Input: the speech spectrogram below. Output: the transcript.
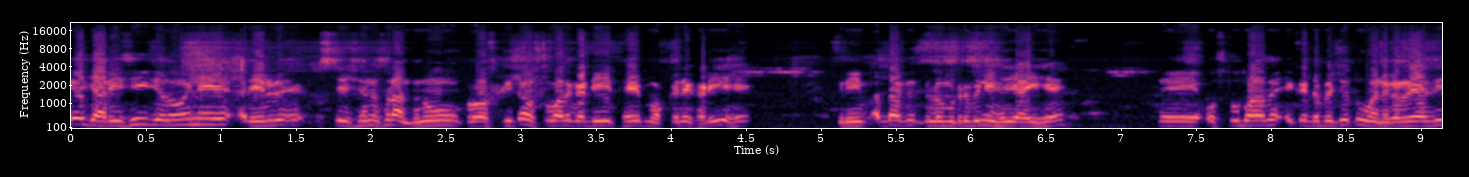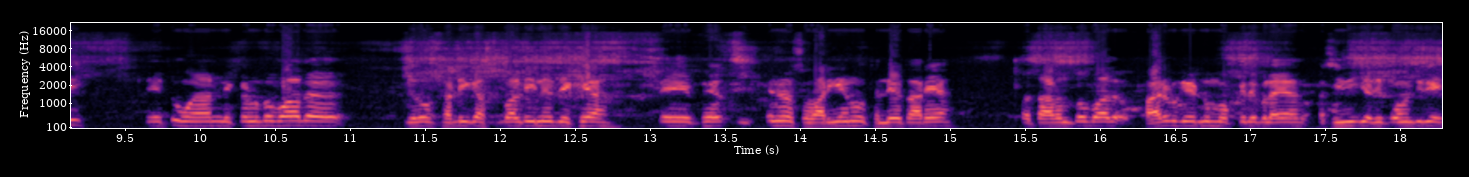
ਇਹ ਜਾਰੀ ਸੀ ਜਦੋਂ ਇਹਨੇ ਰੇਲਵੇ ਸਟੇਸ਼ਨ ਸਰਹੰਦ ਨੂੰ ਕ੍ਰੋਸ ਕੀਤਾ ਉਸ ਤੋਂ ਬਾਅਦ ਗੱਡੀ ਇੱਥੇ ਮੌਕੇ ਤੇ ਖੜੀ ਇਹ। ਕਰੀਬ ਅੱਧਾ ਕੁ ਕਿਲੋਮੀਟਰ ਵੀ ਨਹੀਂ ਹਜਾਈ ਹੈ ਤੇ ਉਸ ਤੋਂ ਬਾਅਦ ਇੱਕ ਡੱਬੇ ਚੋਂ ਧੂੰਆਂ ਨਿਕਲ ਰਿਹਾ ਸੀ। ਤੇ ਧੂੰਆਂ ਨਿਕਲਣ ਤੋਂ ਬਾਅਦ ਜਦੋਂ ਸਾਡੀ ਗਸਤ ਬਾਲਟੀ ਨੇ ਦੇਖਿਆ ਤੇ ਫਿਰ ਇਹਨਾਂ ਸਵਾਰੀਆਂ ਨੂੰ ਥੱਲੇ ਉਤਾਰਿਆ। ਉਤਾਰਨ ਤੋਂ ਬਾਅਦ ਫਾਇਰ ਬ੍ਰਿਗੇਡ ਨੂੰ ਮੌਕੇ ਤੇ ਬੁਲਾਇਆ। ਅਸੀਂ ਵੀ ਜਦ ਪਹੁੰਚ ਗਏ।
